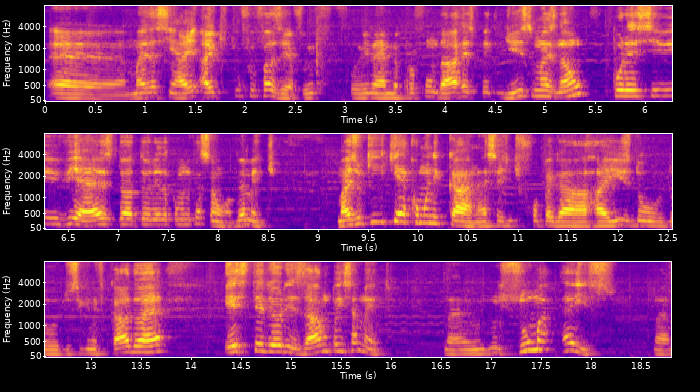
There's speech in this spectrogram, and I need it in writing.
É, mas assim, aí, aí o que, eu fui fazer? Eu fui, fui né, me aprofundar a respeito disso, mas não por esse viés da teoria da comunicação, obviamente. Mas o que, que é comunicar, né? Se a gente for pegar a raiz do, do, do significado, é exteriorizar um pensamento. Né? Em suma, é isso. Né?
